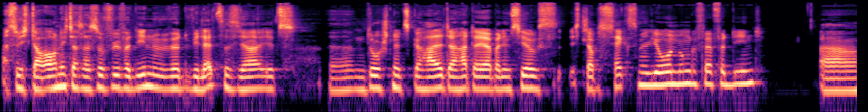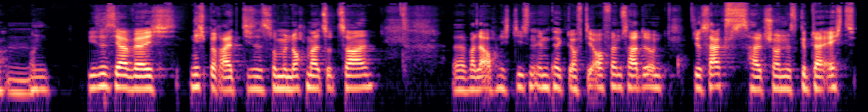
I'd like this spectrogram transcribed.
Also ich glaube auch nicht, dass er so viel verdienen wird wie letztes Jahr jetzt. Äh, Im Durchschnittsgehalt, da hat er ja bei den Seahawks, ich glaube, 6 Millionen ungefähr verdient. Äh, mhm. Und dieses Jahr wäre ich nicht bereit, diese Summe nochmal zu zahlen, äh, weil er auch nicht diesen Impact auf die Offense hatte. Und du sagst es halt schon, es gibt da echt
